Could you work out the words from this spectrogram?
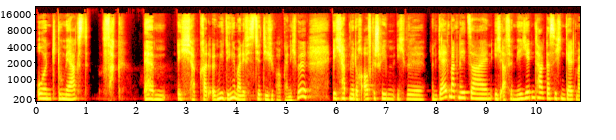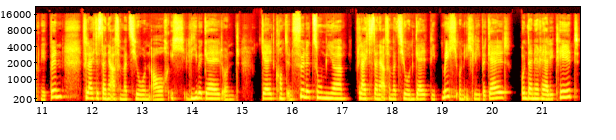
und du merkst, fuck, ähm, ich habe gerade irgendwie Dinge manifestiert, die ich überhaupt gar nicht will. Ich habe mir doch aufgeschrieben, ich will ein Geldmagnet sein. Ich affirmiere jeden Tag, dass ich ein Geldmagnet bin. Vielleicht ist deine Affirmation auch, ich liebe Geld und Geld kommt in Fülle zu mir. Vielleicht ist deine Affirmation, Geld liebt mich und ich liebe Geld. Und deine Realität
